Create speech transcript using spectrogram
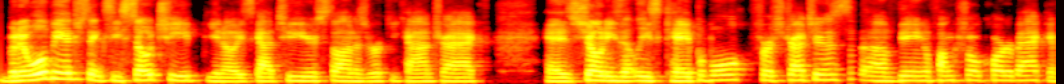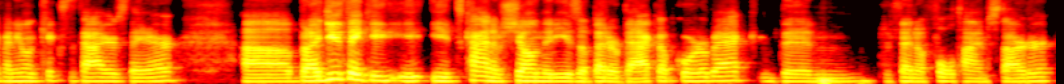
but it will be interesting because he's so cheap. You know, he's got two years still on his rookie contract has shown he's at least capable for stretches of being a functional quarterback if anyone kicks the tires there. Uh, but I do think he, it's kind of shown that he is a better backup quarterback than than a full time starter.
